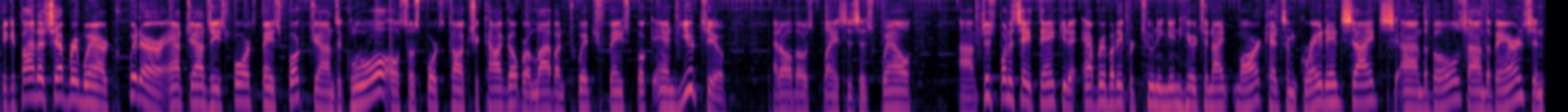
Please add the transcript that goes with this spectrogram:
You can find us everywhere Twitter at Jon Z Sports, Facebook, Jon Zaghloul, also Sports Talk Chicago. We're live on Twitch, Facebook, and YouTube at all those places as well. Um, just want to say thank you to everybody for tuning in here tonight. Mark had some great insights on the Bulls, on the Bears, and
